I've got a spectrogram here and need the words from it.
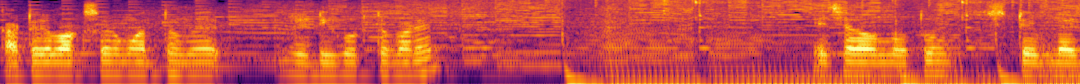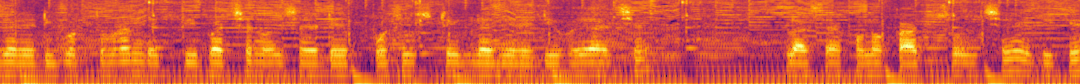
কাঠের বাক্সের মাধ্যমে রেডি করতে পারেন। এছাড়াও নতুন স্টেবিলাইজার রেডি করতে পারেন, দেখতেই পাচ্ছেন ওই সাইডে প্রচুর স্টেবিলাইজার রেডি হয়ে আছে প্লাস এখনও কাজ চলছে এদিকে।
